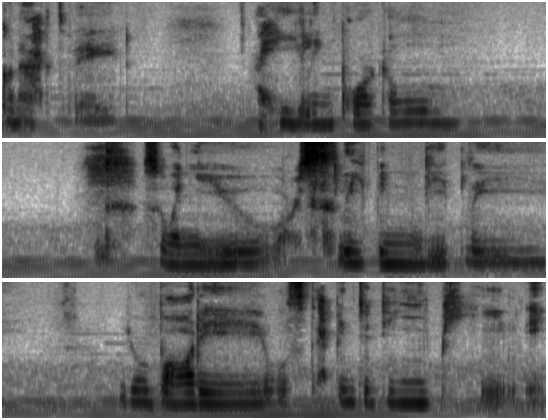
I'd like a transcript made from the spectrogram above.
I'm gonna activate a healing portal. So when you are sleeping deeply, your body will step into deep healing.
